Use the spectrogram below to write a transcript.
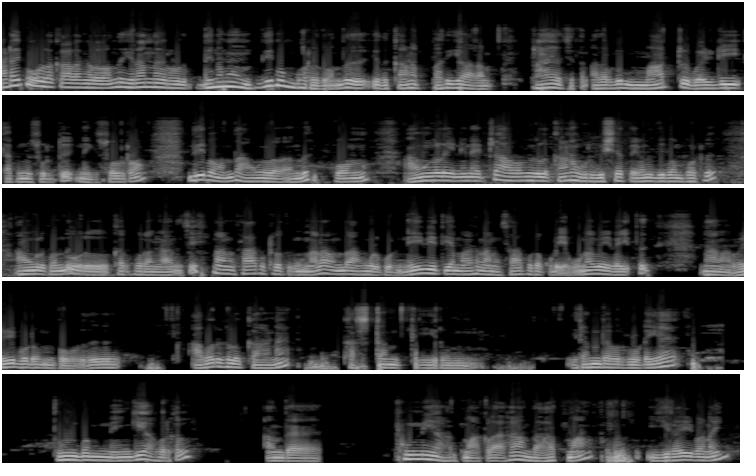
அடைப்பு உள்ள காலங்களில் வந்து இறந்தவர்களுக்கு தினமும் தீபம் போடுறது வந்து இதுக்கான பரிகாரம் பிராயச்சித்தம். அதாவது மாற்று வழி அப்படின்னு சொல்லிட்டு இன்றைக்கி சொல்கிறோம் தீபம் வந்து அவங்கள வந்து போடணும். அவங்களை நினைத்து அவங்களுக்கான ஒரு விஷயத்தை வந்து தீபம் போட்டு அவங்களுக்கு வந்து ஒரு கற்பூரம் காமிச்சு நாம் சாப்பிட்றதுக்கு முன்னால் வந்து அவங்களுக்கு ஒரு நெய்வேத்தியமாக நாம் சாப்பிடக்கூடிய உணவை வைத்து நாம் வழிபடும் பொழுது அவர்களுக்கான கஷ்டம் தீரும். இறந்தவர்களுடைய துன்பம் நீங்கி அவர்கள் அந்த புண்ணிய ஆத்மாக்களாக அந்த ஆத்மா இறைவனை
